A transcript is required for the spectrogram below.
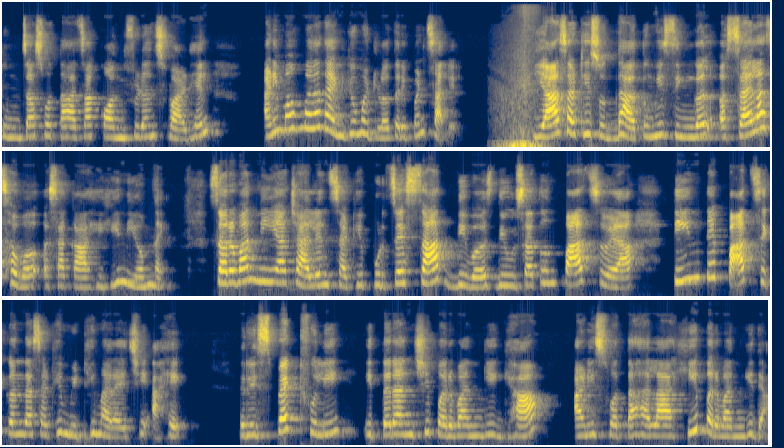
तुमचा स्वतःचा कॉन्फिडन्स वाढेल आणि मग मला थँक्यू म्हटलं तरी पण चालेल. यासाठी सुद्धा तुम्ही सिंगल असायलाच हवं असा काहीही नियम नाही. सर्वांनी या चॅलेंजसाठी पुढचे सात दिवस दिवसातून पाच वेळा तीन ते पाच सेकंदासाठी मिठी मारायची आहे. रिस्पेक्टफुली इतरांची परवानगी घ्या आणि स्वतःलाही परवानगी द्या.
